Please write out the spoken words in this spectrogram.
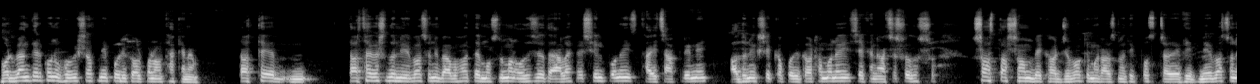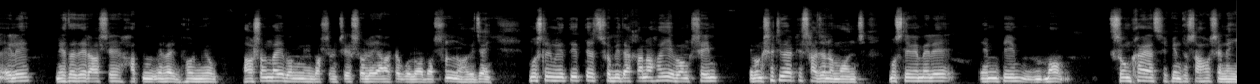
ভোট ব্যাংকের কোনো ভবিষ্যৎ নিয়ে পরিকল্পনা থাকে না। তার থেকে তার থাকে শুধু নির্বাচনী ব্যবহারতে মুসলমান অধিষ্ঠিত এলাকায় শিল্প নেই, স্থায়ী চাকরি নেই, আধুনিক শিক্ষা পরিকাঠামো নেই, সেখানে আছে শুধু সস্তা, শ্রম, বেকার যুবক এবং রাজনৈতিক পোস্টারের ভিত নির্বাচন এলে নেতাদের আসে, হাত মেলায় ধর্মীয় ভাষণ দেয় এবং নির্বাচন শেষ হলে এলাকাগুলো আবার শূন্য হয়ে যায়। মুসলিম নেতৃত্বের ছবি দেখানো হয় এবং সেই, এবং সেটিও একটি সাজানো মঞ্চ। মুসলিম এমএলএ, এমপি সংখ্যায় আছে কিন্তু সাহসে নেই।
